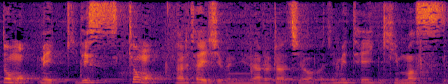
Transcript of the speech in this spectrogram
どうもメイキです。今日もなりたい自分になるラジオを始めていきます。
